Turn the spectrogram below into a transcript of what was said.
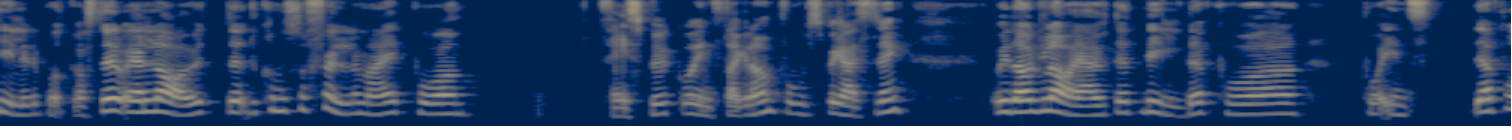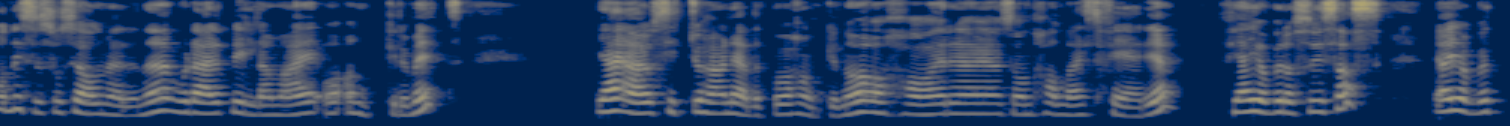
tidligere podkaster. Og jeg la ut Du kan også følge meg på Facebook og Instagram på Ols begeistring. Og i dag la jeg ut et bilde på, på, ja, på disse sosiale mediene hvor det er et bilde av meg og ankeret mitt. Jeg jo, sitter jo her nede på Hanke nå og har eh, sånn halvveis ferie. For jeg jobber også i SAS. Jeg har jobbet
